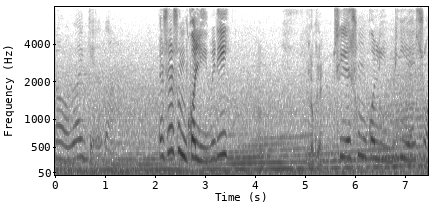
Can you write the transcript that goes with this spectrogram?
no va a llegar. Eso es un colibrí. ¿Lo qué? Sí, es un colibrí eso.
